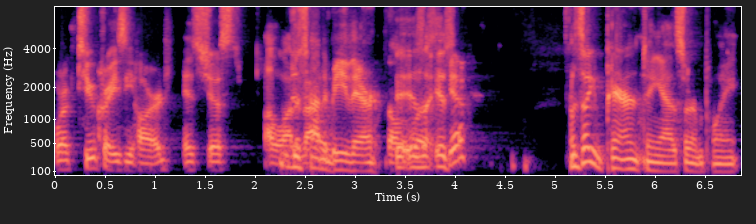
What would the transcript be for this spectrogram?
work too crazy hard. It's just a lot. just of had to be there. That's all it It's, it's, yeah. it's like parenting at a certain point.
